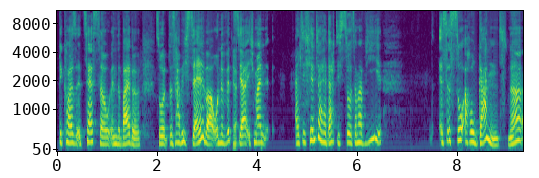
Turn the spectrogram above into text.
because it says so in the Bible. So, das habe ich selber, ohne Witz, ja. ja. Ich meine, als ich hinterher dachte ich so, sag mal, wie? Es ist so arrogant, ne?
